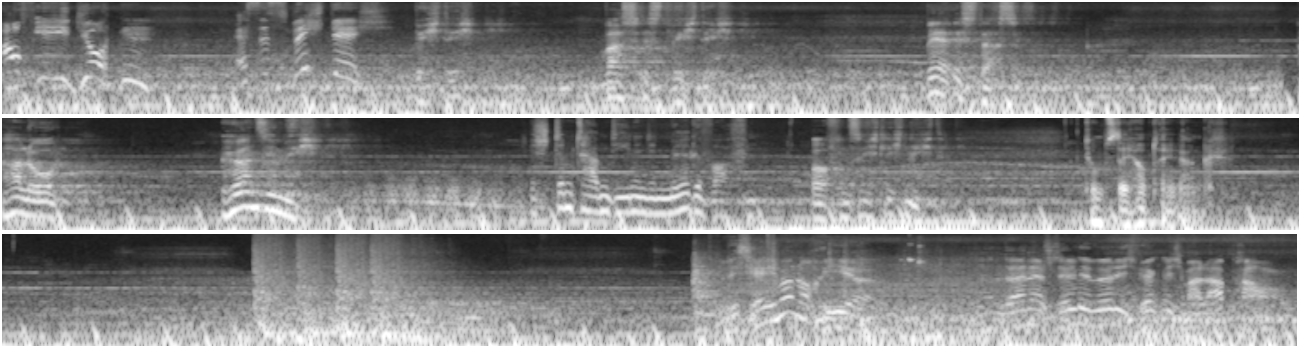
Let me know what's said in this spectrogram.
auf, ihr Idioten. Es ist wichtig. Wichtig? Was ist wichtig? Wer ist das? Hallo? Hören Sie mich? Bestimmt haben die ihn in den Müll geworfen. Offensichtlich nicht. Doomsday Haupteingang. Du bist ja immer noch hier. An deiner Stelle würde ich wirklich mal abhauen.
